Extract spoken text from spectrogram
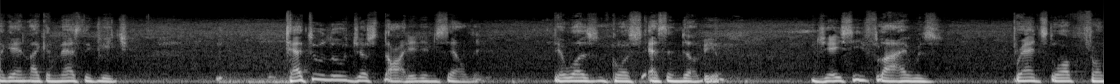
again, like in Mastic Beach, Tattoo Lou just started in Selden. There was, of course, S&W. JC Fly was branched off from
